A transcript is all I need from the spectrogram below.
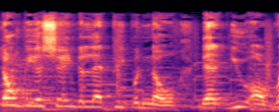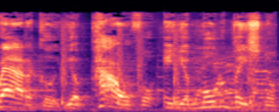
don't be ashamed to let people know that you are radical, you're powerful, and you're motivational.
